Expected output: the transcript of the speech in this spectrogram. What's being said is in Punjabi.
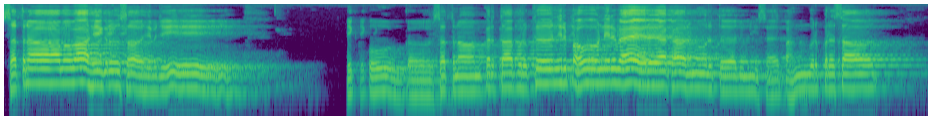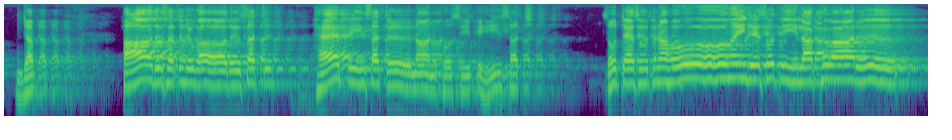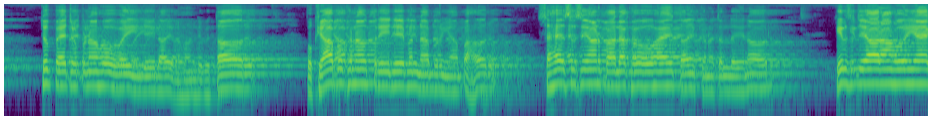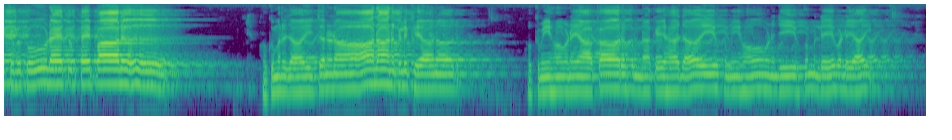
ਸਤਨਾਮ ਵਾਹਿਗੁਰੂ ਸਾਹਿਬ ਜੀ। ਇਕ ਓੰਕਾਰ ਸਤਨਾਮ ਕਰਤਾ ਪੁਰਖ, ਨਿਰਭਉ, ਨਿਰਵੈਰ, ਆਕਾਰ ਮੂਰਤ, ਅਜੂਨੀ ਸੈਭੰ ਗੁਰ ਪ੍ਰਸਾਦ। ਜਪ। ਆਦ ਸਚ ਜੁਗਾਦ ਸਚ, ਹੈ ਪੀ ਸਚ, ਨਾਨਕ ਹੋਸੀ ਭੀ ਸਚ। ਸੋਚੈ ਸੋਚ ਨ ਹੋਵਈ ਜੇ ਸੋਚੀ ਲੱਖ ਵਾਰ। ਚੁੱਪੈ ਚੁੱਪ ਨਾ ਹੋਵਈ ਜੇ ਲਾਇ ਰਹਾਂ ਲਿਵਤਾਰ ਭੁਖਿਆ ਭੁਖ ਨ ਉਤਰੀ ਜੇ ਬੰਨਾ ਬੁਰੀਆਂ ਭਾਰ। ਸਹਿਸ ਸਿਆਣ ਪਾ ਲਖੋ ਹੈ ਤਾਂ ਇਕ ਨ ਚੱਲੇ ਨਾਰ। ਕਿਵ ਸਚਿਆਰਾਂ ਹੋਈਐ, ਕਿਵ ਕੂੜੈ ਟੁੱਟੇ ਪਾਲ। ਹੁਕਮ ਰਜਾਈ ਚਰਣਾ, ਨਾਨਕ ਲਿਖਿਆ ਨਾਰ। ਹੁਕਮੀ ਹੋਵਣ ਆਕਾਰ, ਹੁਕਮ ਨਾ ਕਿਹਾ ਜਾਈ। ਹੁਕਮੀ ਹੋਵਣ ਜੀ, ਹੁਕਮ ਲੈ ਵਡਿਆਈ।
